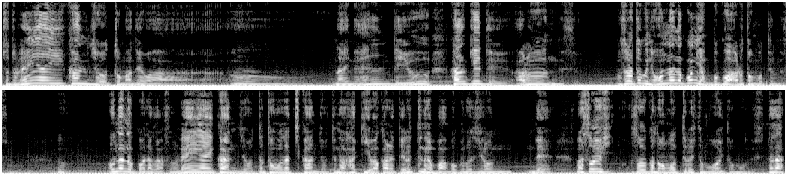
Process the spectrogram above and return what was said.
ちょっと恋愛感情とまでは、うん、ないねんっていう関係ってあるんですよ。それは特に女の子には僕はあると思ってるんですよ。うん。女の子はだからその恋愛感情と友達感情っていうのははっきり分かれてるっていうのがまあ僕の持論で、まあそういう、そういうことを思ってる人も多いと思うんです。ただ、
